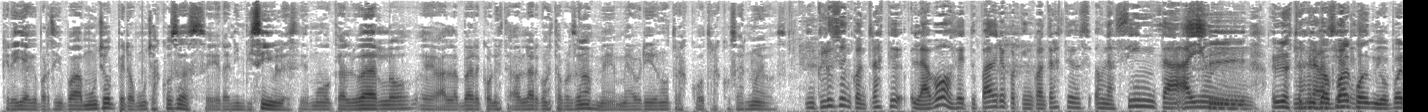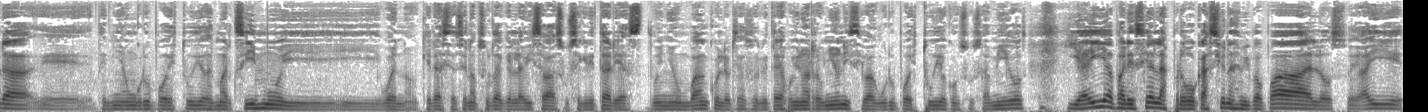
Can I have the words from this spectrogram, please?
creía que participaba mucho, pero muchas cosas eran invisibles, de modo que al verlo, eh, al ver con esta, hablar con estas personas, me, me abrieron otras, otras cosas nuevas. Incluso encontraste la voz de tu padre porque encontraste una cinta, hay Sí, un... hay una- unas mi papá grabaciones. cuando mi papá era, eh, tenía un grupo de estudios de marxismo y, y, bueno que era situación absurda que él le avisaba a sus secretarias dueño de un banco le avisaba a sus secretarias voy a una reunión y se iba a un grupo de estudio con sus amigos y ahí aparecían las provocaciones de mi papá los eh, ahí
